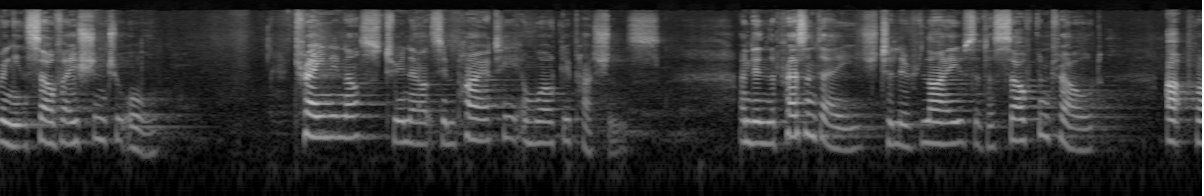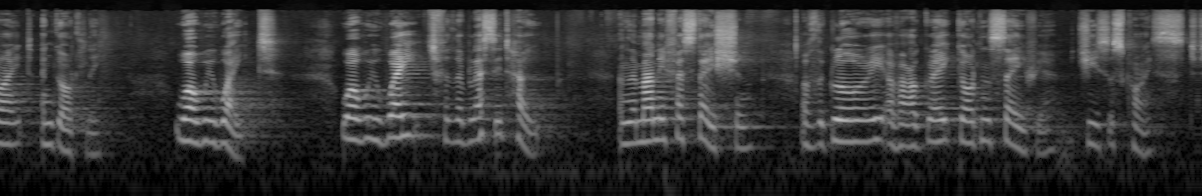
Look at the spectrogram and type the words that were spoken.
bringing salvation to all, training us to renounce impiety and worldly passions, and in the present age to live lives that are self controlled, upright, and godly, while we wait, while we wait for the blessed hope and the manifestation of the glory of our great God and Saviour, Jesus Christ.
